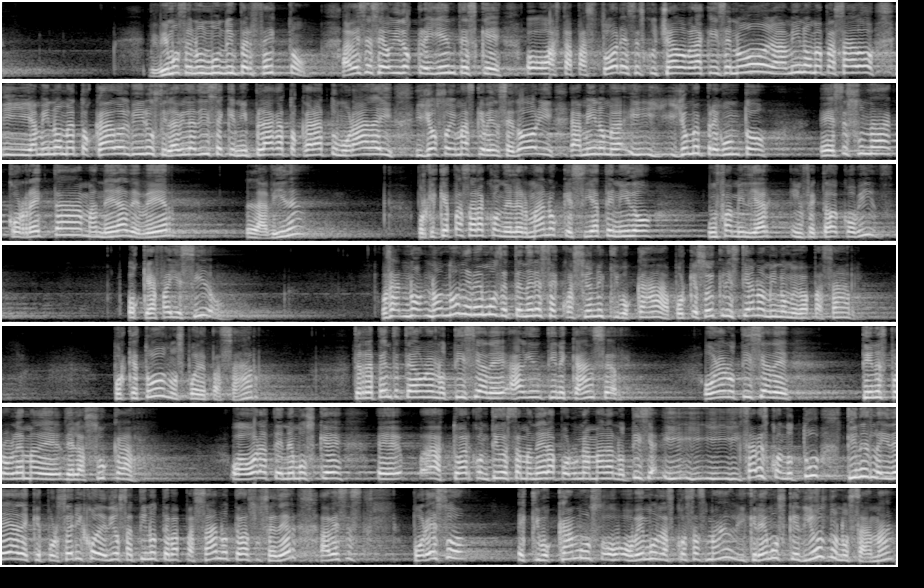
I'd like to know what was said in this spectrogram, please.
Vivimos en un mundo imperfecto. A veces he oído creyentes que, o hasta pastores he escuchado, ¿verdad? Que dicen, no, a mí no me ha pasado y a mí no me ha tocado el virus. Y la Biblia dice que ni plaga tocará tu morada y, yo soy más que vencedor y a mí no me... Y, y yo me pregunto, ¿esa es una correcta manera de ver la vida? Porque ¿qué pasará con el hermano que sí ha tenido un familiar infectado de COVID? O que ha fallecido. O sea, no, no, no debemos de tener esa ecuación equivocada, porque soy cristiano a mí no me va a pasar, porque a todos nos puede pasar. De repente te da una noticia de alguien tiene cáncer, o una noticia de tienes problema de, del azúcar, o ahora tenemos que eh, actuar contigo de esta manera por una mala noticia. Y, y, sabes, cuando tú tienes la idea de que por ser hijo de Dios a ti no te va a pasar, no te va a suceder, a veces por eso equivocamos o, vemos las cosas mal y creemos que Dios no nos ama.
